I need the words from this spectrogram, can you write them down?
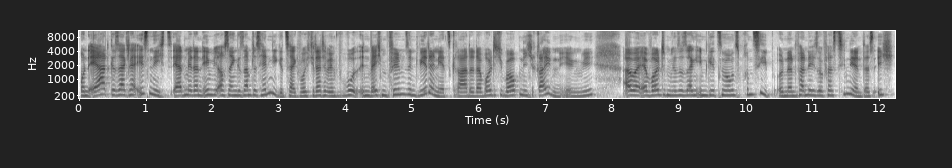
Und er hat gesagt, da ist nichts. Er hat mir dann irgendwie auch sein gesamtes Handy gezeigt, wo ich gedacht habe, wo, in welchem Film sind wir denn jetzt gerade? Da wollte ich überhaupt nicht rein irgendwie. Aber er wollte mir so sagen, ihm geht es nur ums Prinzip. Und dann fand ich so faszinierend, dass ich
